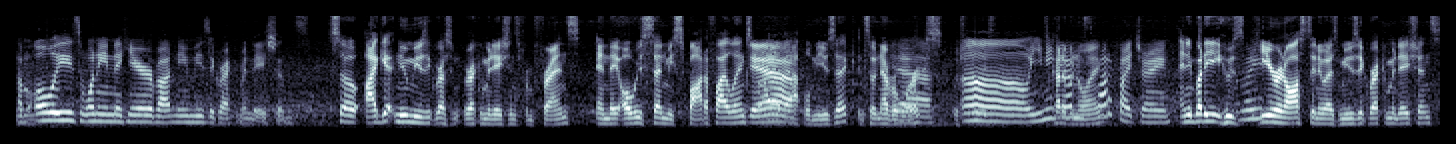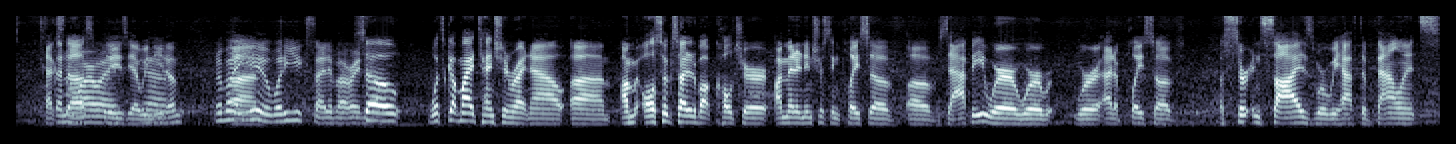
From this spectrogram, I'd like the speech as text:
I'm always wanting to hear about new music recommendations. So I get new music res- recommendations from friends, and they always send me Spotify links, but I Yeah. have Apple Music, and so it never Yeah. works. Which oh, you need kind to of annoying. Spotify train. Anybody who's What about you? here in Austin who has music recommendations, text us, way. please. Yeah, we need them. What about Um, you? What are you excited about right now? so, what's got my attention right now? Um, I'm also excited about culture. I'm at an interesting place of, of Zappi where we're, we're at a place of a certain size where we have to balance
